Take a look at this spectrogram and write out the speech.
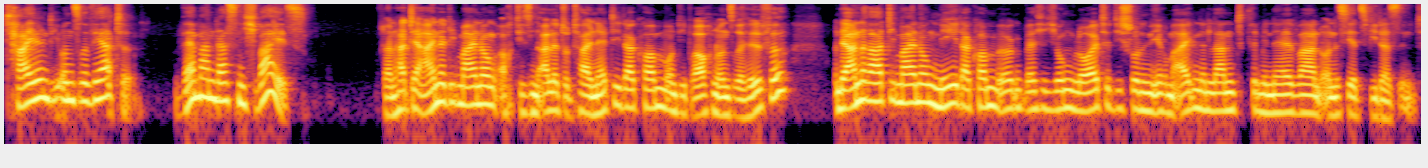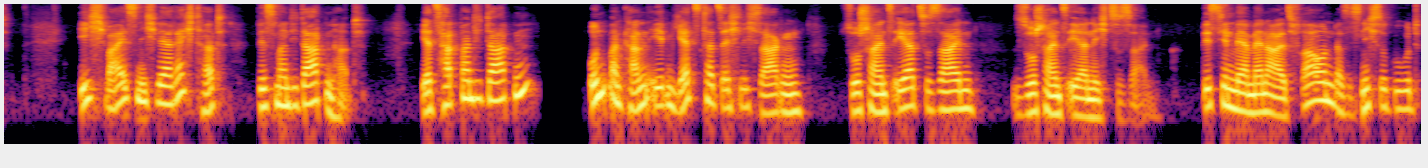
Teilen die unsere Werte? Wenn man das nicht weiß, dann hat der eine die Meinung, ach, die sind alle total nett, die da kommen und die brauchen unsere Hilfe. Und der andere hat die Meinung, nee, da kommen irgendwelche jungen Leute, die schon in ihrem eigenen Land kriminell waren und es jetzt wieder sind. Ich weiß nicht, wer recht hat, bis man die Daten hat. Jetzt hat man die Daten und man kann eben jetzt tatsächlich sagen, so scheint es eher zu sein, so scheint es eher nicht zu sein. Bisschen mehr Männer als Frauen, das ist nicht so gut.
